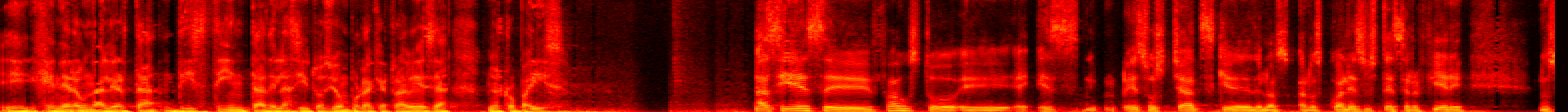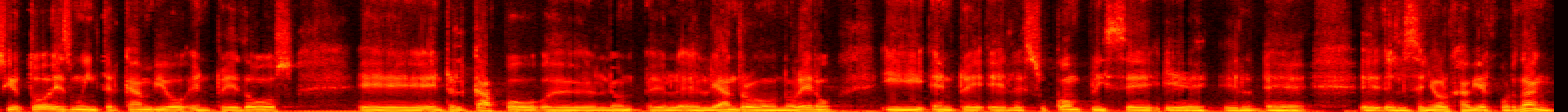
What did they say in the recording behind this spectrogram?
genera una alerta distinta de la situación por la que atraviesa nuestro país. Así es, eh, Fausto, eh, es esos chats que de los, a los cuales usted se refiere ¿no es cierto? Es un intercambio entre dos, eh, entre el capo eh, Leandro Norero y entre el, su cómplice, eh, el, el, señor Javier Jordán,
